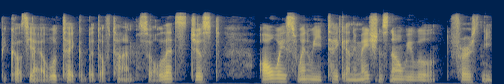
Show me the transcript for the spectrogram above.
because yeah, it will take a bit of time. So let's just always when we take animations now, we will first need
